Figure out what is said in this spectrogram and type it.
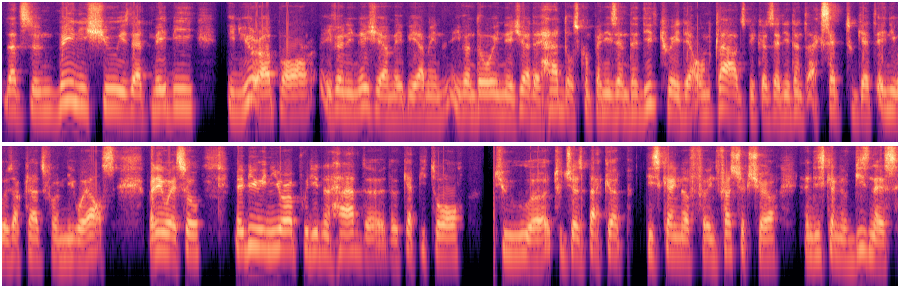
that's the main issue is that maybe in Europe or even in Asia, maybe, I mean, even though in Asia they had those companies and they did create their own clouds because they didn't accept to get any other clouds from anywhere else. But anyway, so maybe in Europe we didn't have the, the capital to uh, to just back up this kind of infrastructure and this kind of business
